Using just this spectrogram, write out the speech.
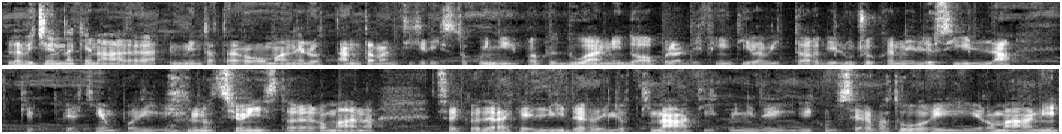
La vicenda che narra è ambientata a Roma nell'80 a.C., quindi proprio due anni dopo la definitiva vittoria di Lucio Cornelio Silla, che per chi ha un po' di nozioni di storia romana si ricorderà che è il leader degli ottimati, quindi dei, dei conservatori romani,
